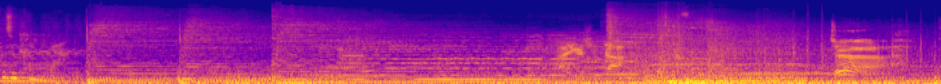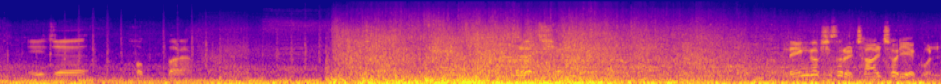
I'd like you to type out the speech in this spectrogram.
부족합니다. 알겠습니다. 자, 이제 폭발한다. 그렇지. 냉각 시설을 잘 처리했군.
